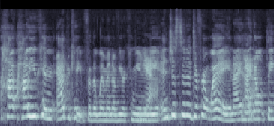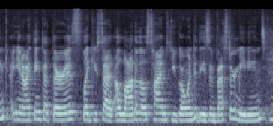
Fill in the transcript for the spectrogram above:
how, how you can advocate for the women of your community Yeah. and just in a different way. And I, I don't think, you know, I think that there is, like you said, a lot of those times you go into these investor meetings Hmm.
